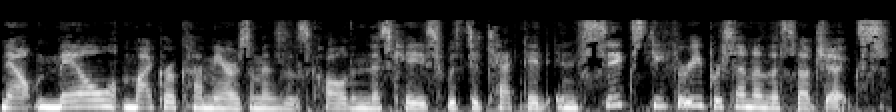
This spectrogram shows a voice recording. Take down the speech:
Now, male microchimerism, as it's called in this case, was detected in 63% of the subjects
